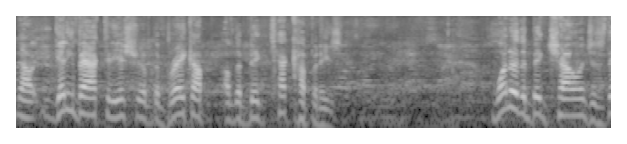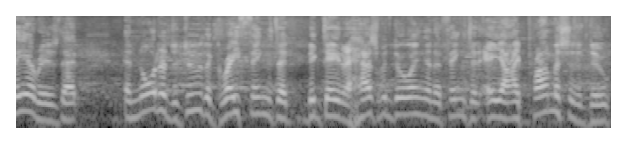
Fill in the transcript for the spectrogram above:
Now, getting back to the issue of the breakup of the big tech companies, one of the big challenges there is that in order to do the great things that big data has been doing and the things that AI promises to do,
